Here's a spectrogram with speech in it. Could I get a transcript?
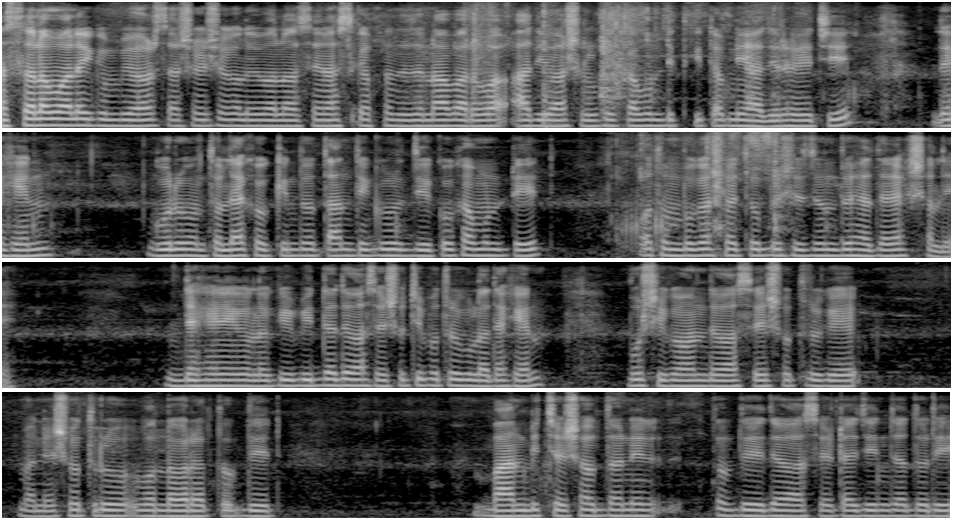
আসসালামু আলাইকুম ভিউয়ার্স, আশা করি সকলে ভালো আছেন। আজকে আপনাদের জন্য আবারও আদি আসল কোকামন্ডিত কিতাব নিয়ে হাজির হয়েছি। দেখেন, গুরুগ্রন্থ লেখক কিন্তু তান্ত্রিক গুরুজি কোকামন্ডিত প্রথম প্রকাশ হয় চব্বিশে জুন দুই হাজার এক সালে। দেখেন, এগুলো কি বিদ্যা দেওয়া আছে, সূচিপত্রগুলো দেখেন। বশীকরণ দেওয়া আছে, শত্রুকে মানে শত্রু বন্ধ করার তবদির বান বিচ্ছের সব ধরনের তবদির দেওয়া আছে এটা জিন, জাদুরি।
